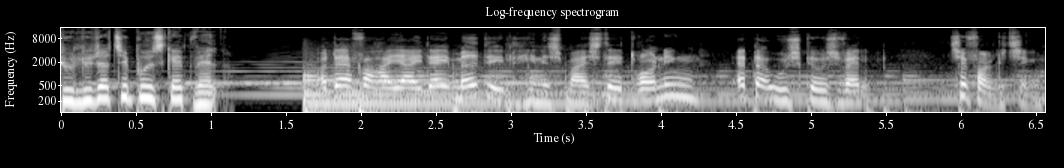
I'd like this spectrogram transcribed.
Du lytter til Budskab Valg. Og derfor har jeg i dag meddelt hendes majestæt dronningen, at der udskrives valg til Folketinget.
